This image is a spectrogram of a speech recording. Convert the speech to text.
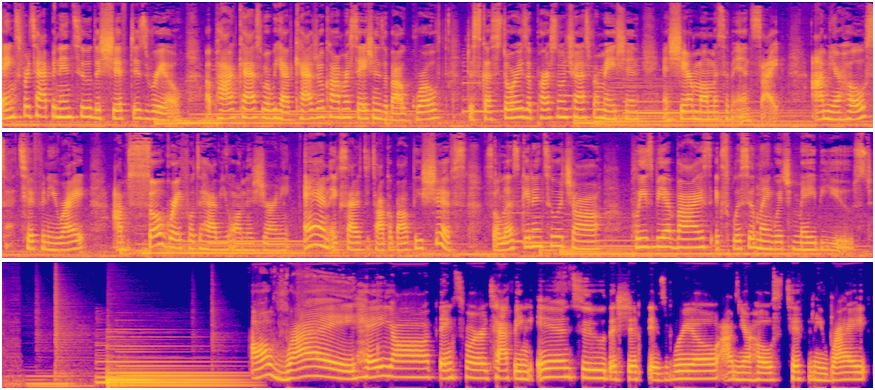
Thanks for tapping into The Shift is Real, a podcast where we have casual conversations about growth, discuss stories of personal transformation, and share moments of insight. I'm your host, Tiffany Wright. I'm so grateful to have you on this journey and excited to talk about these shifts. So let's get into it, y'all. Please be advised explicit language may be used. All right. Hey, y'all. Thanks for tapping into The Shift is Real. I'm your host, Tiffany Wright.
